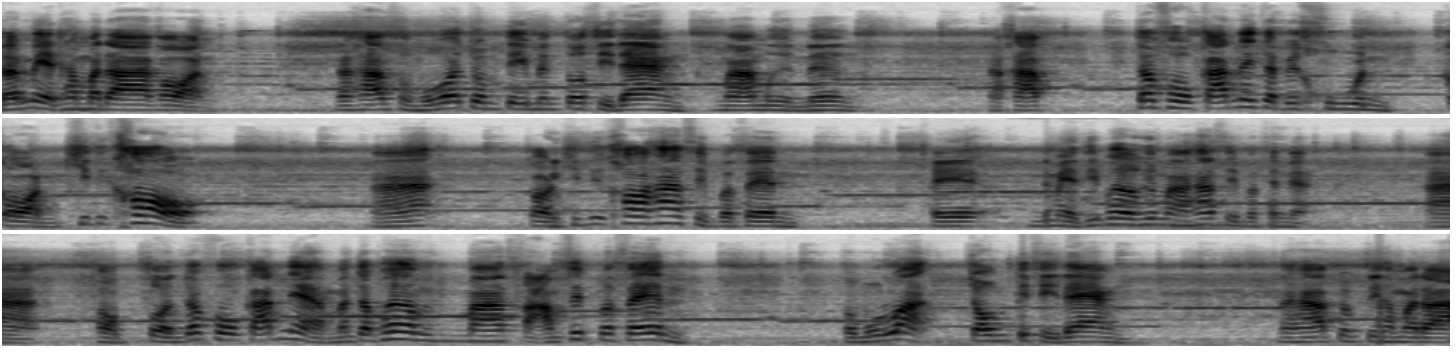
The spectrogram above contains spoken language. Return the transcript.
ดาเมจธรรมดาก่อนนะครับ สมมุติว่าโจมตีเป็นตัวสีแดงมาหมื่นหนึ่งนะครับเจ้าโฟกัสเนี่ยจะไปคูณ ก่อนคิติคอนะก่อนคิติคอห้าสิบเปอร์เซ็นต์เอเดเมจที่เพิ่มขึ้นมาห้าสิบเปอร์เซ็นต์เนี่ย อ่าของส่วนเจ้าโฟกัสเนี่ย มันจะเพิ่มมาสามสิบเปอร์เซ็นต์สมมุติว่าโจมตีสีแดงนะครับโจมตีธรรมดา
